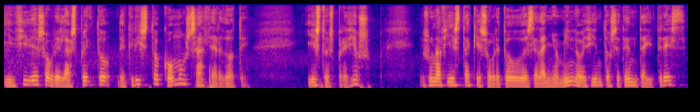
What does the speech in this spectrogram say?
incide sobre el aspecto de Cristo como sacerdote. Y esto es precioso. Es una fiesta que sobre todo desde el año 1973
